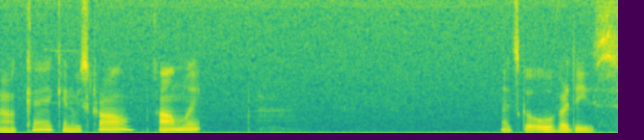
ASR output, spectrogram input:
Okay, can we scroll calmly? Let's go over these.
